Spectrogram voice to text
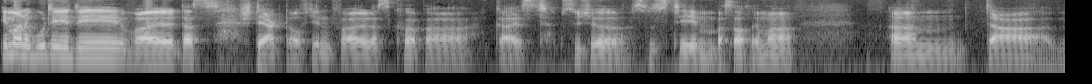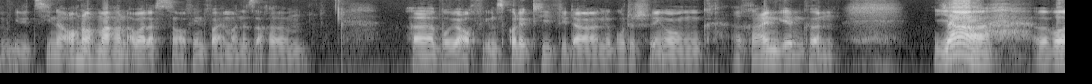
immer eine gute Idee, weil das stärkt auf jeden Fall das Körper, Geist, Psyche, System, was auch immer ähm, da Mediziner auch noch machen, aber das ist auf jeden Fall immer eine Sache, äh, wo wir auch ins Kollektiv wieder eine gute Schwingung reingeben können. Ja, wo,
